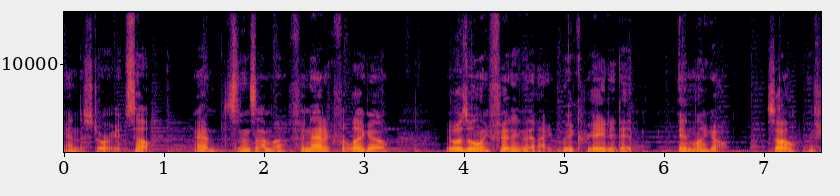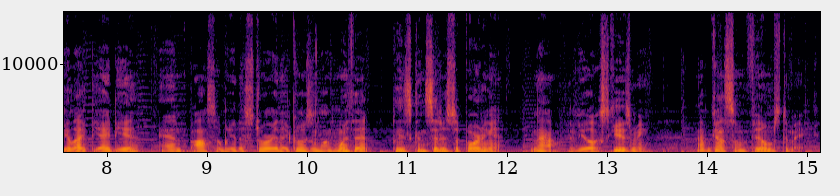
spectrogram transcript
and the story itself. And since I'm a fanatic for Lego, it was only fitting that I recreated it in Lego. So, if you like the idea, and possibly the story that goes along with it, please consider supporting it. Now, if you'll excuse me, I've got some films to make.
